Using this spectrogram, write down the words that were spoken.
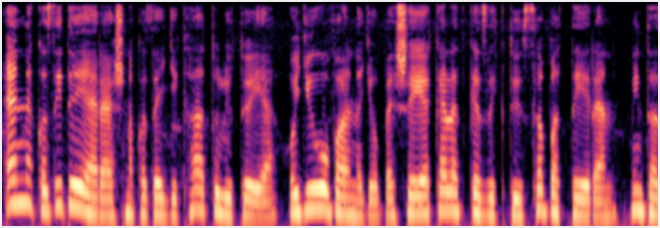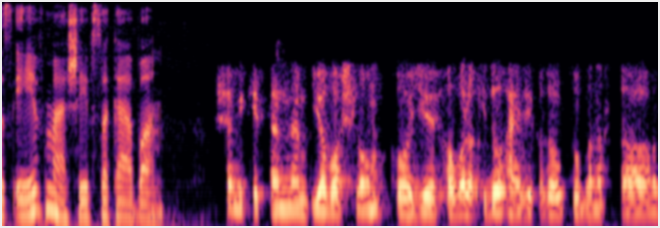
Ennek az időjárásnak az egyik hátulütője, hogy jóval nagyobb esélye keletkezik tűz szabadtéren, mint az év más évszakában semmiképpen nem javaslom, hogy ha valaki dohányzik az autóban, azt a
